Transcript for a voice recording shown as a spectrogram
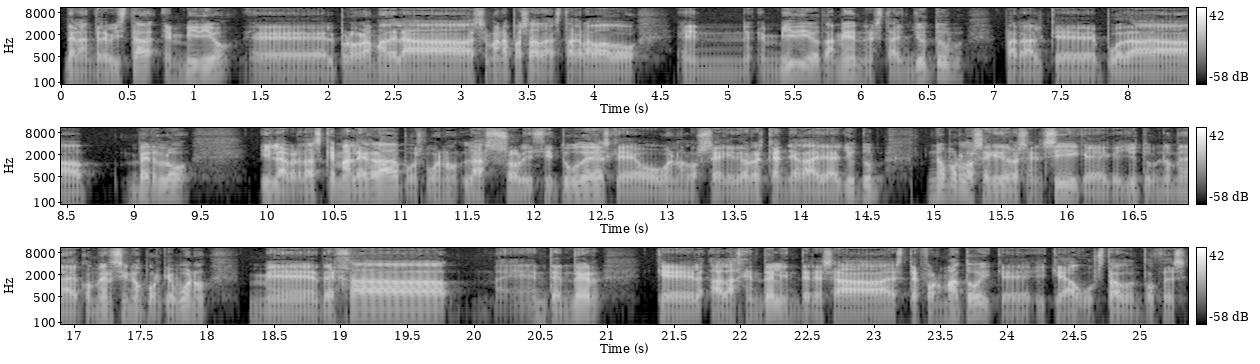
de la entrevista en vídeo. Eh, el programa de la semana pasada está grabado en, en vídeo también, está en YouTube para el que pueda verlo. Y la verdad es que me alegra, pues bueno, las solicitudes que, o bueno, los seguidores que han llegado a YouTube, no por los seguidores en sí, que, que YouTube no me da de comer, sino porque, bueno, me deja entender que a la gente le interesa este formato y que, y que ha gustado. Entonces,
